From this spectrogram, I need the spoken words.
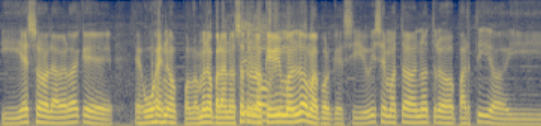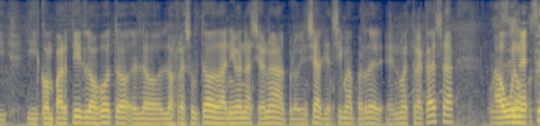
Y eso la verdad que es bueno, por lo menos para nosotros Sí, los que vivimos en Loma, porque si hubiésemos estado en otro partido y, y compartir los votos, lo- los resultados a nivel nacional, provincial y encima perder en nuestra casa, aún sí, es, sí,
